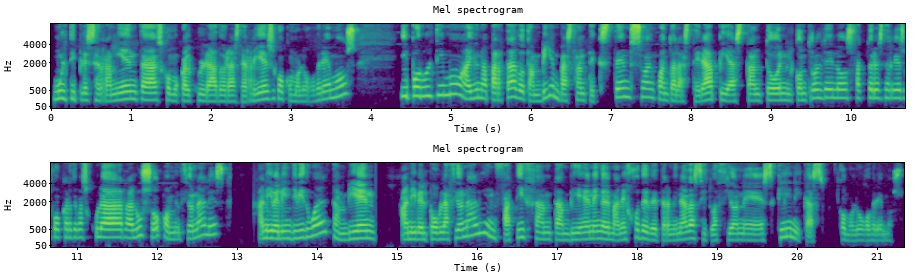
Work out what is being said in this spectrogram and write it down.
múltiples herramientas como calculadoras de riesgo, como luego veremos. Y por último, hay un apartado también bastante extenso en cuanto a las terapias, tanto en el control de los factores de riesgo cardiovascular al uso convencionales a nivel individual, también a nivel poblacional y enfatizan también en el manejo de determinadas situaciones clínicas, como luego veremos.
